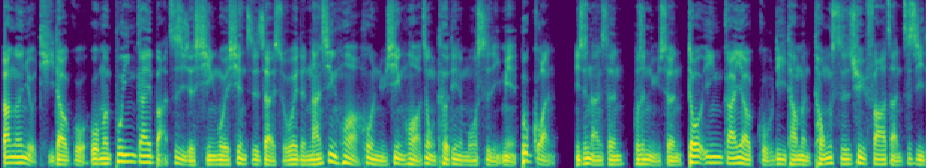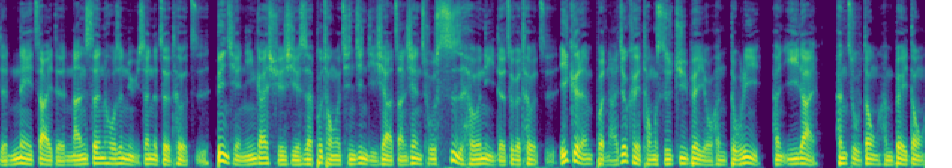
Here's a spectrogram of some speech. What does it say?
邦恩有提到过，我们不应该把自己的行为限制在所谓的男性化或女性化这种特定的模式里面，不管。你是男生或是女生，都应该要鼓励他们同时去发展自己的内在的男生或是女生的这个特质，并且你应该学习的是在不同的情境底下展现出适合你的这个特质。一个人本来就可以同时具备有很独立、很依赖。很主动、很被动、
